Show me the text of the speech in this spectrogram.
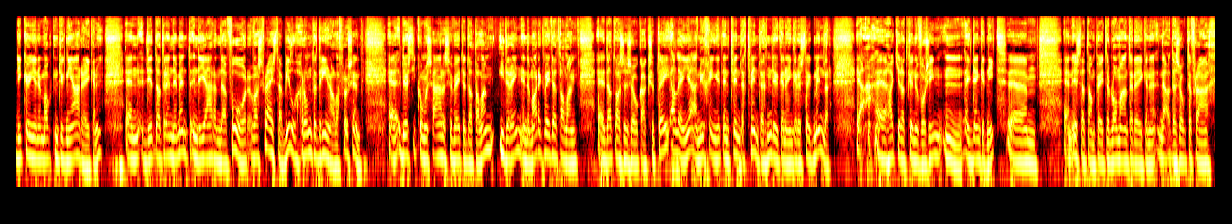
die kun je hem ook natuurlijk niet aanrekenen. En dit, dat rendement in de jaren daarvoor was vrij stabiel, rond de 3,5 procent. Dus die commissarissen weten dat al lang. Iedereen in de markt weet dat al lang. dat was dus ook accepté. Alleen ja, nu ging het in 2020 natuurlijk in één keer een stuk minder. Ja, had je dat kunnen voorzien? Mm, ik denk het niet. Um, en is dat dan Peter Blom aan te rekenen? Nou, dat is ook de vraag.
